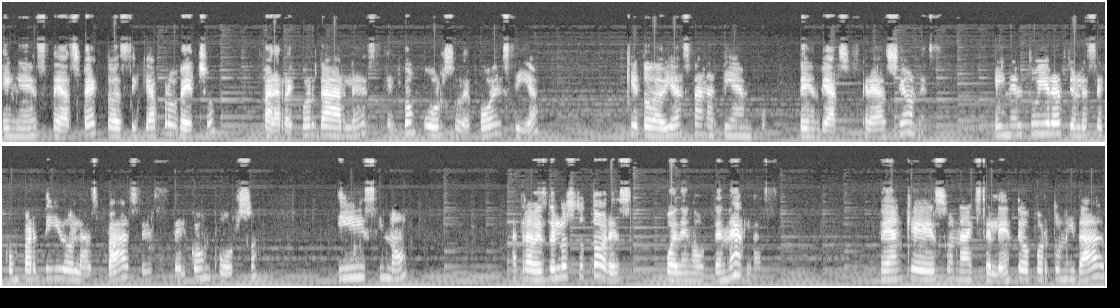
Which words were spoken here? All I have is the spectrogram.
en este aspecto, así que aprovecho para recordarles el concurso de poesía que todavía están a tiempo de enviar sus creaciones. En el Twitter yo les he compartido las bases del concurso y si no, a través de los tutores pueden obtenerlas. Vean que es una excelente oportunidad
